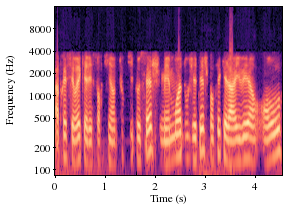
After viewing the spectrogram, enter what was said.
après, c'est vrai qu'elle est sortie un tout petit peu sèche, mais moi, d'où j'étais, je pensais qu'elle arrivait en, haut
